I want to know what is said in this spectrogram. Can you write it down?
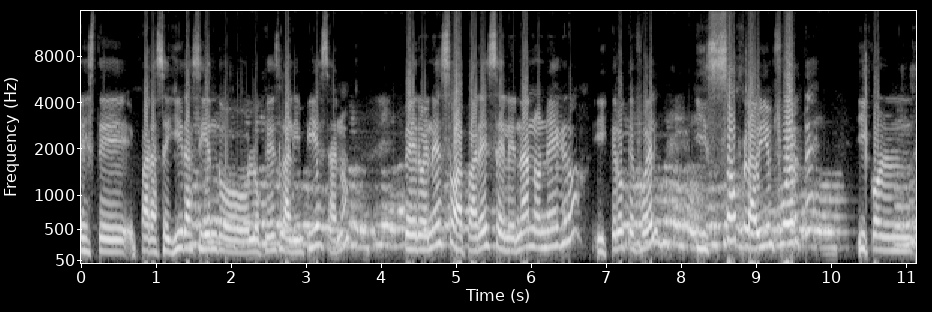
este, para seguir haciendo lo que es la limpieza, ¿no? Pero en eso aparece el enano negro, y creo que fue él, y sopla bien fuerte, y con,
